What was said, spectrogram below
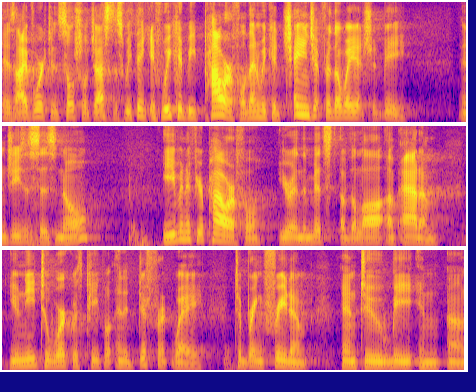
as I've worked in social justice, we think if we could be powerful, then we could change it for the way it should be. And Jesus says, No. Even if you're powerful, you're in the midst of the law of Adam. You need to work with people in a different way to bring freedom and to be in, uh,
